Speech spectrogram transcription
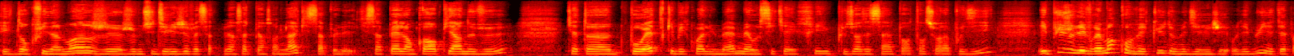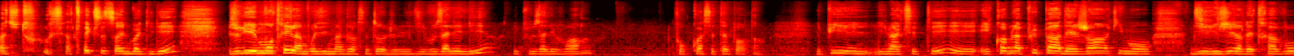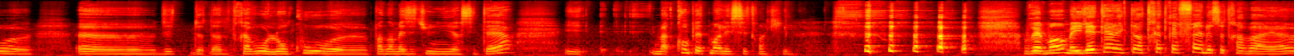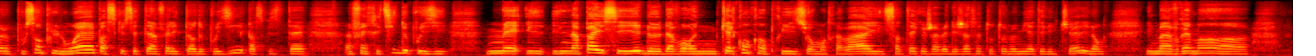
Et donc finalement, je, me suis dirigée vers, vers cette personne-là qui s'appelle encore Pierre Neveu, qui est un poète québécois lui-même, mais aussi qui a écrit plusieurs essais importants sur la poésie. Et puis je l'ai vraiment convaincu de me diriger. Au début, il n'était pas du tout certain que ce serait une bonne idée. Je lui ai montré l'ambroisie de Magloire Saint-Aude. Je lui ai dit, vous allez lire et puis vous allez voir pourquoi c'est important. Et puis il, m'a accepté. Et, comme la plupart des gens qui m'ont dirigé dans des travaux, euh, euh, dans des travaux au long cours euh, pendant mes études universitaires, il m'a complètement laissé tranquille. Vraiment, mais il a été un lecteur très très fin de ce travail, hein, le poussant plus loin parce que c'était un fin lecteur de poésie et parce que c'était un fin critique de poésie. Mais il, n'a pas essayé d'avoir une quelconque emprise sur mon travail. Il sentait que j'avais déjà cette autonomie intellectuelle et donc il m'a vraiment, euh,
